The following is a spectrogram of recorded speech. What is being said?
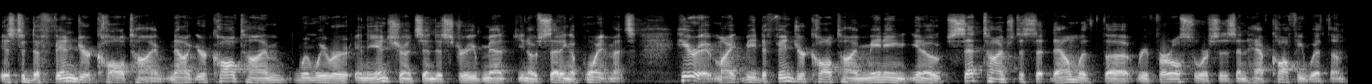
is to defend your call time. Now, your call time when we were in the insurance industry meant, you know, setting appointments. Here it might be defend your call time, meaning, you know, set times to sit down with the referral sources and have coffee with them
